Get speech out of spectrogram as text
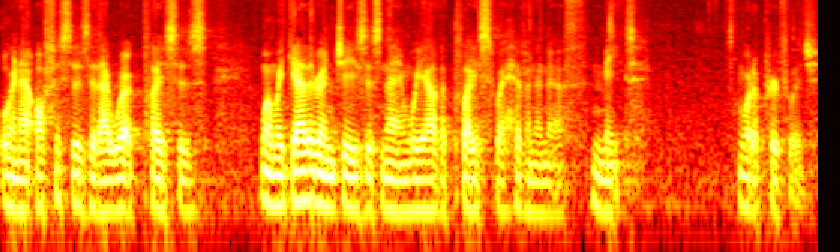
or in our offices, at our workplaces, when we gather in Jesus' name, we are the place where heaven and earth meet. What a privilege.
